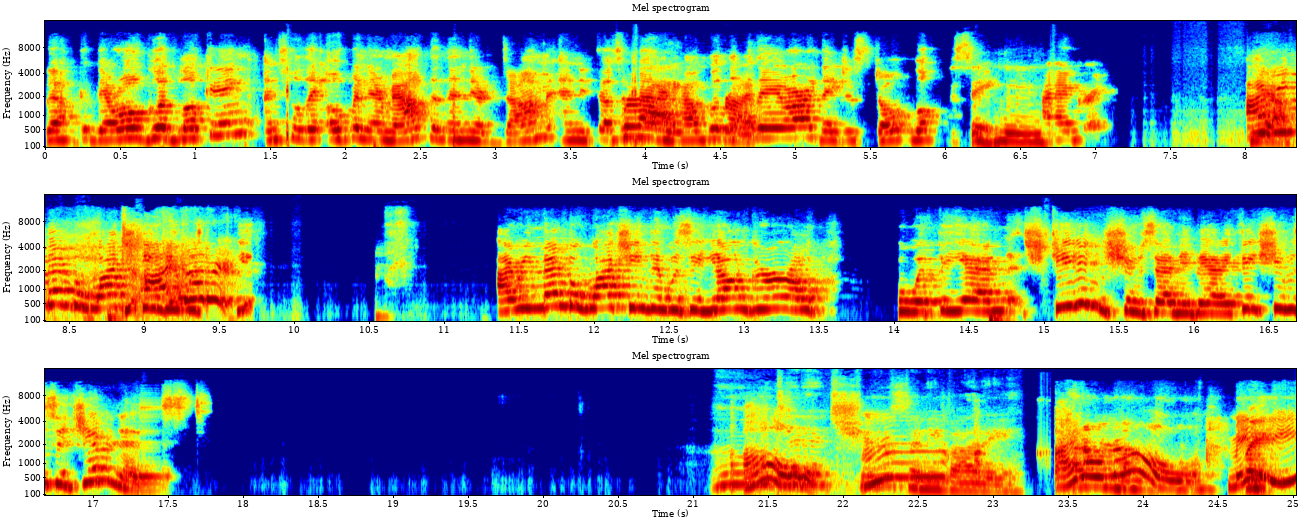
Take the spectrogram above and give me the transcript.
They're all good looking until they open their mouth, and then they're dumb. And it doesn't matter how good right. they are; they just don't look the same. Mhm. I agree. I remember watching. I was- I remember watching. There was a young girl who, at the end, she didn't choose anybody. I think she was a gymnast. Who Oh, didn't choose mm. anybody? I don't know. Maybe.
